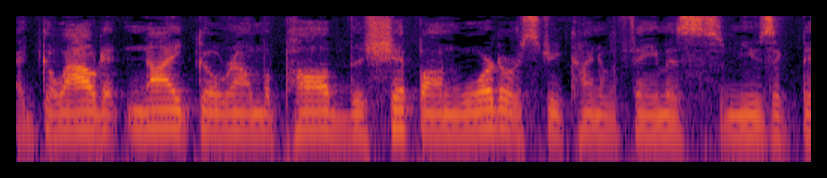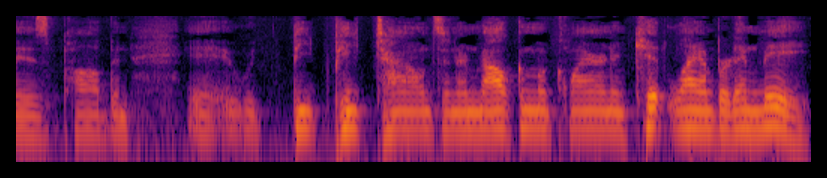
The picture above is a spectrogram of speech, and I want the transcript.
would go out at night, go around the pub, the ship on Wardour Street, kind of a famous music biz pub, and it would be Pete Townshend and Malcolm McLaren and Kit Lambert and me.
